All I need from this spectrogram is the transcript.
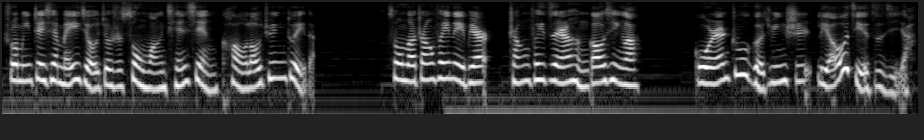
说明这些美酒就是送往前线犒劳军队的。送到张飞那边，张飞自然很高兴了。果然，诸葛军师了解自己呀，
